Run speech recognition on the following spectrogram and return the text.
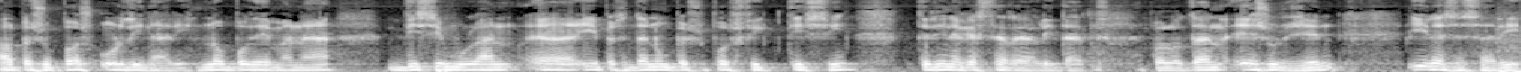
al pressupost ordinari. No podem anar dissimulant eh, i presentant un pressupost fictici tenint aquesta realitat. Per tant, és urgent i necessari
